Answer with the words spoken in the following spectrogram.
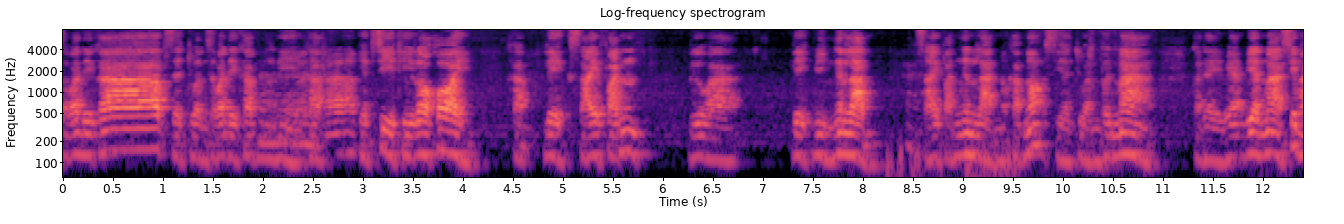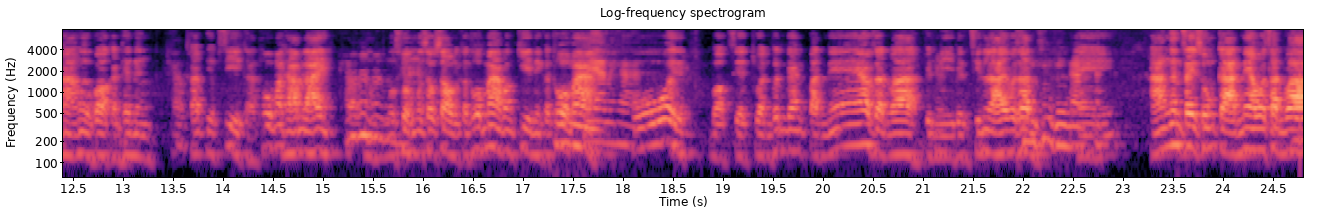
สวัสดีครับเสร็จจวนสวัสดีครับมื้อนี้ครับ FC ที่รอคอยครับเลขสายฝัน หรือว่าเลขวิ่งเงินล้านสายฝันเงินล้านเนาะครับเนาะเสียจวนเพิ่นมาก็ได้แวะเวียนมา15มื้อพอกันเทื่อนึงครับ ครับ FC ก็โทรมาถามหลายครับ มื้อส่วงมื้อเช้าๆนี่ก็โทรมาบางกี้นี่ก็โทรมาแม่นค่ะ โอ้ย บอกเสียจวนเพิ่นแบ่งปันแนวซั่นว่าเป็นหนี้เป็นสินหลายว่าซั่น ให้ หาเงินใส่สงกรารแนวว่าซั่นว่า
